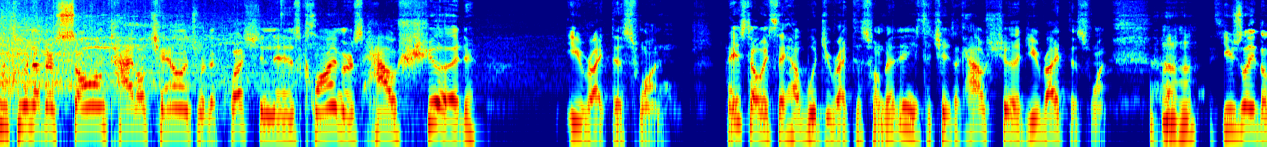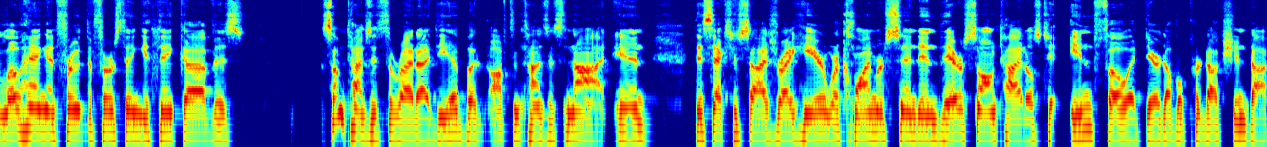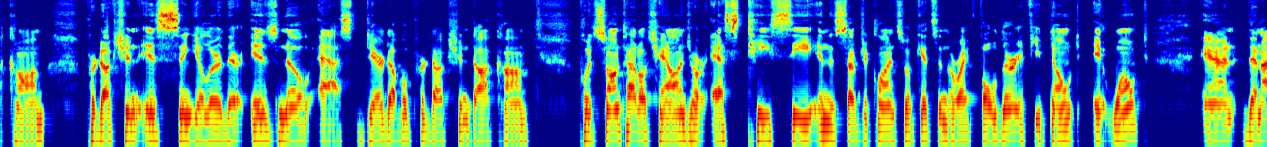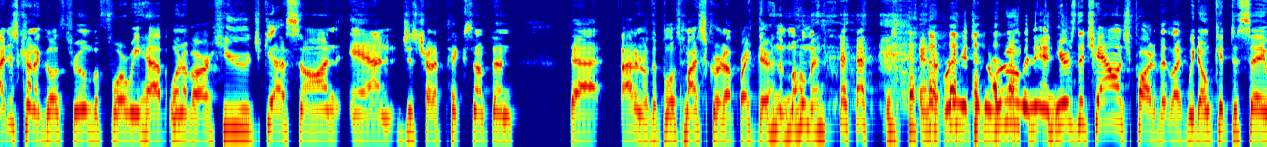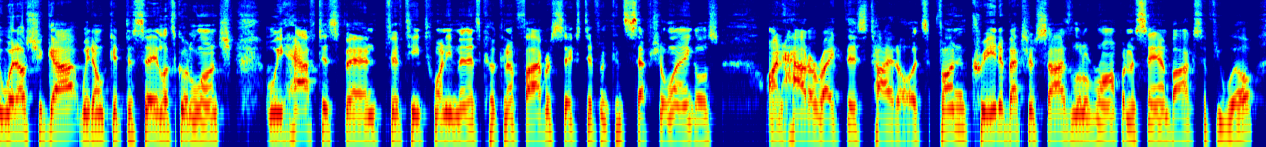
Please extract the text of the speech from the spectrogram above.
welcome to another song title challenge where the question is climbers, how should you write this one? I used to always say, How would you write this one? But it needs to change. Like, how should you write this one? Mm-hmm. It's usually the low hanging fruit. The first thing you think of is sometimes it's the right idea, but oftentimes it's not. And this exercise right here, where climbers send in their song titles to info at daredevilproduction.com. Production is singular, there is no S. Daredevilproduction.com. Put song title challenge or STC in the subject line so it gets in the right folder. If you don't, it won't. And then I just kind of go through them before we have one of our huge guests on and just try to pick something that I don't know that blows my skirt up right there in the moment, and I bring it to the room. And, and, here's the challenge part of it: like we don't get to say what else you got. We don't get to say let's go to lunch. We have to spend 15, 20 minutes cooking up five or six different conceptual angles on how to write this title. It's fun, creative exercise, a little romp in a sandbox, if you will.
